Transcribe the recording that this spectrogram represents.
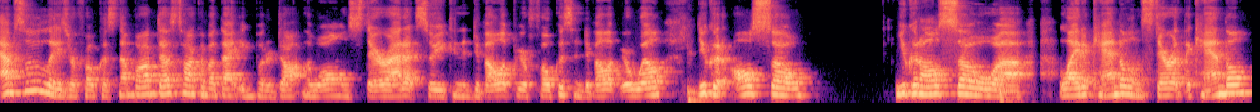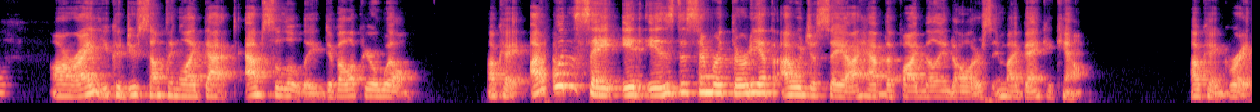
Absolute laser focus. Now, Bob does talk about that. You can put a dot in the wall and stare at it so you can develop your focus and develop your will. You could also you could also uh, light a candle and stare at the candle. All right. You could do something like that. Absolutely. Develop your will. Okay. I wouldn't say it is December 30th. I would just say I have the $5 million in my bank account. Okay. Great.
